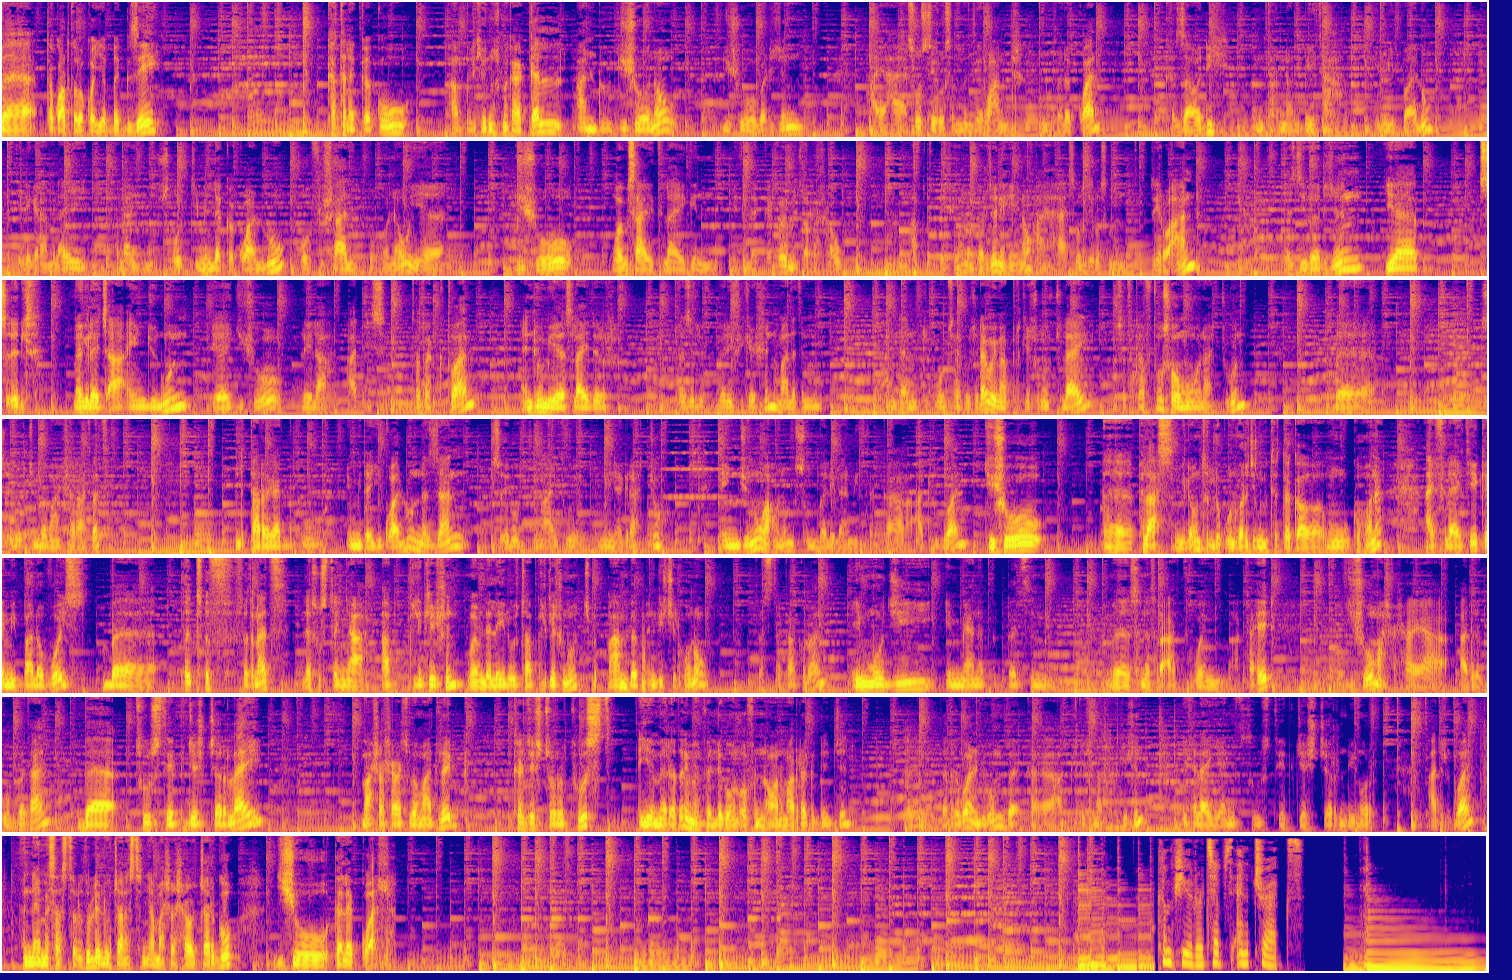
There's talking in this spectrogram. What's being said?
በተቋርጦ በቆየበት ጊዜ ከተለቀቁ application ኦች መካከል አንዱ Jieshuo ነው። Jieshuo version 20230801 ሆኖ ተለቋል። ከዛ ወዲህ internal beta የሚባሉ በቴሌግራም ላይ በተለያዩ ሰዎች የሚለቀቁ official በሆነው የ Jieshuo website ላይ ግን የተለቀቀው የመጨረሻው up to date የሆነ version ይሄ ነው 20230801 በዚህ version የስዕል መግለጫ engine ኑን የ Jieshuo ሌላ አዲስ ተተክቷል። እንዲሁም የ slider puzzle verification ማለትም አንዳንድ website ኦች ላይ ወይም application ኦች ላይ ስትከፍቱ ሰው መሆናችሁን በስዕሎችን በማንሸራተት እንድታረጋግጡ የሚጠይቁ አሉ። እነዛን ስዕሎቹን አይቶ የሚነግራችሁ ኢንጂኑ አሁንም እሱም በሌላ እንዲተካ አድርጓል። Jieshuo Plus የሚለውን ትልቁን version የምትጠቀሙ ከሆነ iFlytek የሚባለው voice በእጥፍ ፍጥነት ለሶስተኛ application ወይም ለሌሎች application ኦች ማንበብ እንዲችል ሆኖ ተስተካክሏል። emoji የሚያነብበትም ስነስርዓት ወይም አካሄድ Jieshuo ማሻሻያ አድርጎበታል። በ two step gesture ላይ ማሻሻያዎች በማድረግ ከ gesture ኦች ውስጥ እየመረጥን የምንፈልገውን off ና on ማድረግ እንድንችል ተደርጓል። እንዲሁም ከአፕሊኬሽን አፕሊኬሽን የተለያየ አይነት two step gesture እንዲኖር አድርጓል እና የመሳሰሉትን ሌሎች አነስተኛ ማሻሻያዎች አድርጎ Jieshuo ተለቋል። Computer tips and tricks.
